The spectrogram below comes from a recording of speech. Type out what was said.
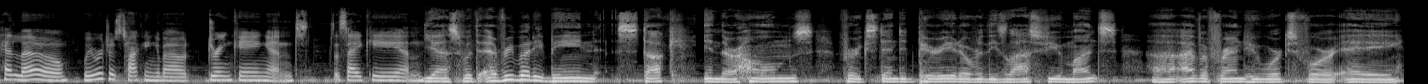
Hello. We were just talking about drinking and the psyche, and Yes, with everybody being stuck in their homes for extended period over these last few months, uh, I have a friend who works for a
